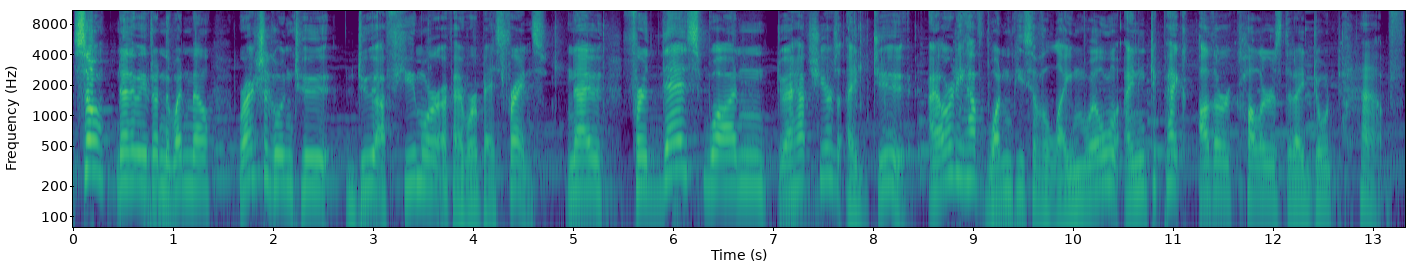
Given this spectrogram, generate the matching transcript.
So, now that we've done the windmill, we're actually going to do a few more of our best friends. Now, for this one, do I have shears? I do. I already have one piece of lime wool. I need to pick other colors that I don't have.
